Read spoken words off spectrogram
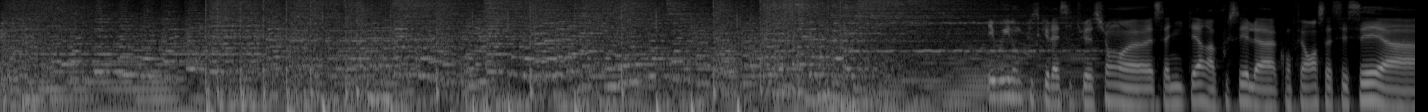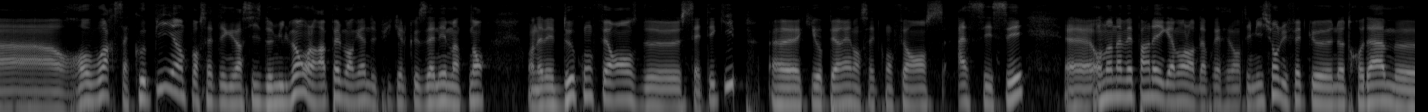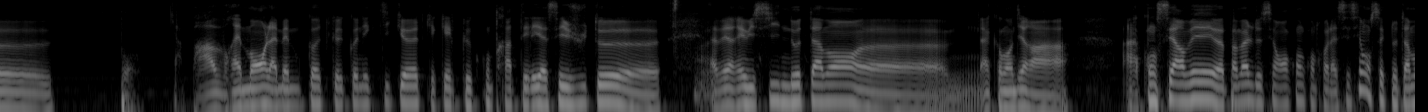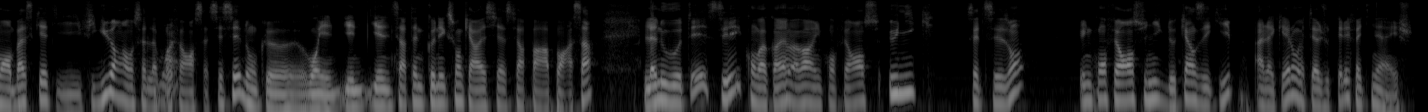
Et oui, donc puisque la situation euh, sanitaire a poussé la conférence ACC à revoir sa copie hein, pour cet exercice 2020, on le rappelle Morgan, depuis quelques années maintenant, on avait deux conférences de cette équipe euh, qui opéraient dans cette conférence ACC. Euh, on en avait parlé également lors de la précédente émission du fait que Notre-Dame, bon, il n'y a pas vraiment la même code que Connecticut, qui a quelques contrats télé assez juteux, avait réussi notamment à comment dire à a conservé euh, pas mal de ses rencontres contre la CC. On sait que notamment en basket, il figure hein, au sein de la conférence ACC, donc euh, bon, il y, a une certaine connexion qui a réussi à se faire par rapport à ça. La nouveauté, c'est qu'on va quand même avoir une conférence unique cette saison, une conférence unique de 15 équipes à laquelle ont été ajoutés les Fighting Irish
